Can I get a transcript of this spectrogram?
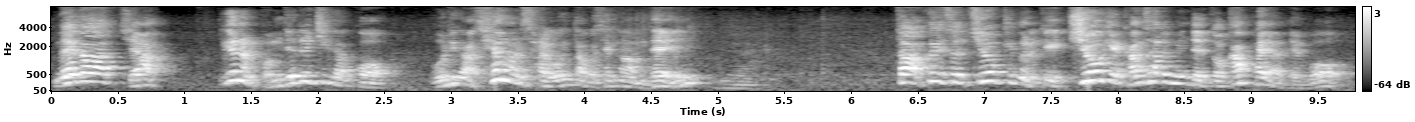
내가 제악 이거는 범죄를 지갖고 우리가 생을 살고 있다고 생각하면 돼. 자, 그래서 지옥경은 어떻게, 지옥에 간 사람인데 또 갚아야 되고,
